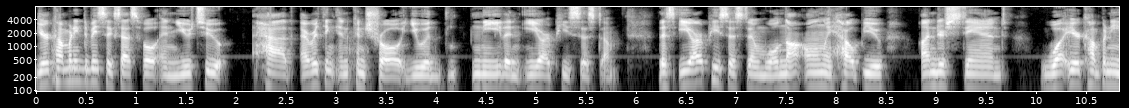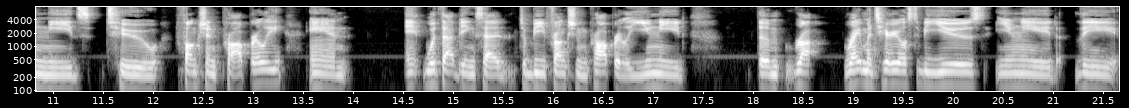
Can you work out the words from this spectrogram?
your company to be successful and you to have everything in control, you would need an ERP system. This ERP system will not only help you understand what your company needs to function properly. And it, with that being said to be functioning properly you need the right materials to be used. You need the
